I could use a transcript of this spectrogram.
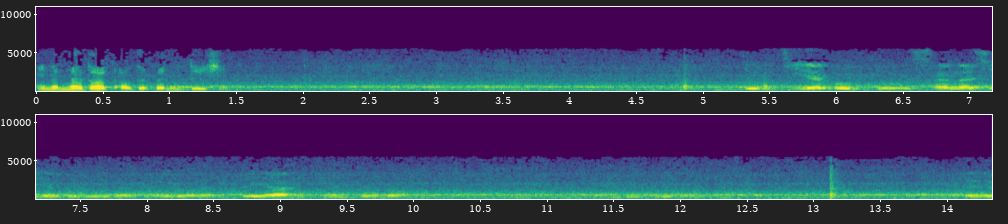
in the method of the meditation. ယုံကြည်တဲ့ပုဂ္ဂိုလ်ဆန္ဒရှိတဲ့ပုဂ္ဂိုလ်ကဘယ်လိုလဲတရားအကျိုးပေါ်တော့ဒီလိုပြောတယ်။အဲဒီ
